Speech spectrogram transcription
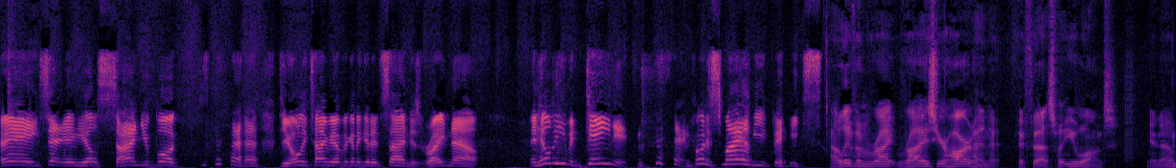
Hey, say, he'll sign your book. the only time you're ever going to get it signed is right now. And he'll even date it and put a smiley face. I'll even write "Rise Your Heart" on it if that's what you want. You know.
